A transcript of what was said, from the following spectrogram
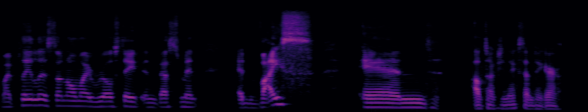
my playlist on all my real estate investment advice. And I'll talk to you next time. Take care.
